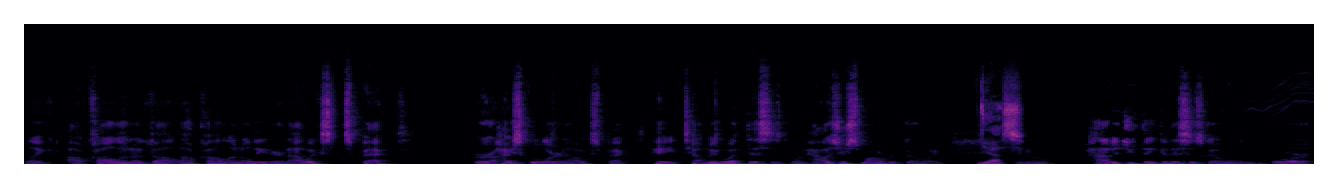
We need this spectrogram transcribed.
like I'll call an adult, I'll call on a leader, and I'll expect, or a high schooler, and I'll expect, hey, tell me what this is going. How's your small group going? yes, You know, how did you think of this is going? Or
